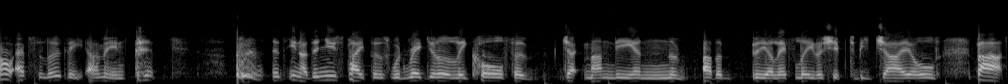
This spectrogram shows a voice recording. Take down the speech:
Oh, absolutely. I mean, you know, the newspapers would regularly call for Jack Mundey and the other BLF leadership to be jailed, but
